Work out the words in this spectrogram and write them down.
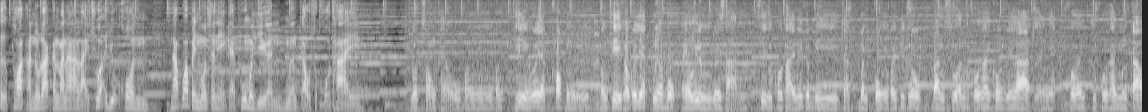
สืบทอดอนุรักษ์กันมานานหลายชั่วอายุคน นับว่าเป็นมนต์เสน่ห์แก่ผู้มาเยือนเมืองเก่าสุขโขทัยรถสองแถวบางบางที่เขาเรียกคอกหมู บางที่เขาก็เรียกเรือบกแอลวิ่งโดยสาร ที่สุโขทัยนี่ก็มีจากบันกงไปพิษโลกบ้านสวนสุโขทัยกงเกลาดอะไรเงี้ยสุโขทัยสุโขทัยเมืองเก่า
